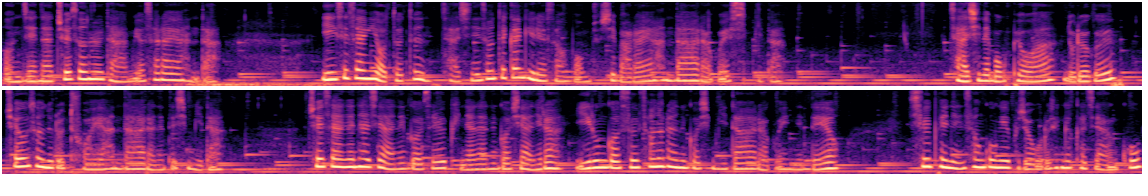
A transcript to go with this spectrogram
언제나 최선을 다하며 살아야 한다. 이 세상이 어떻든 자신이 선택한 길에서 멈추지 말아야 한다라고 했습니다. 자신의 목표와 노력을 최우선으로 두어야 한다라는 뜻입니다. 최상은 하지 않은 것을 비난하는 것이 아니라 이룬 것을 선언하는 것입니다. 라고 했는데요. 실패는 성공의 부족으로 생각하지 않고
